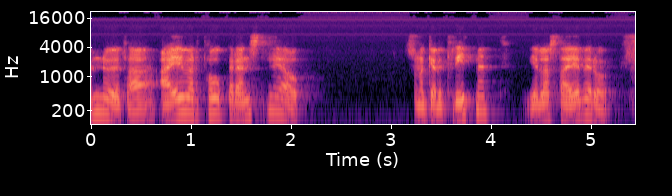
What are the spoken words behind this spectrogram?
unnuði það, ævar tókar ennsli á svona að gera trítment ég las það yfir og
